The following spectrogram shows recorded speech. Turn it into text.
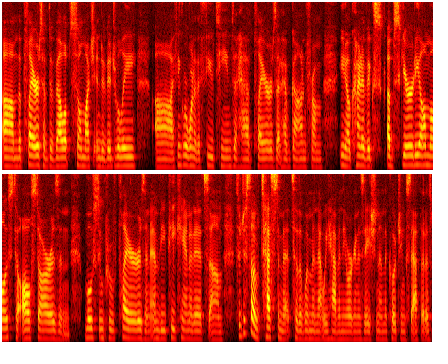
Um, the players have developed so much individually. Uh, I think we're one of the few teams that have players that have gone from, you know, kind of obscurity almost to all stars and most improved players and MVP candidates. Um, so just a testament to the women that we have in the organization and the coaching staff that has,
